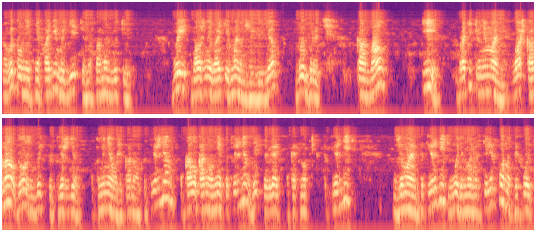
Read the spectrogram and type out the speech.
выполнить необходимые действия на самом YouTube. Вы должны войти в менеджер видео, выбрать канал и обратите внимание, ваш канал должен быть подтвержден. Вот у меня уже канал подтвержден. У кого канал не подтвержден, здесь появляется такая кнопочка «Подтвердить». Нажимаем «Подтвердить», вводим номер телефона, приходит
